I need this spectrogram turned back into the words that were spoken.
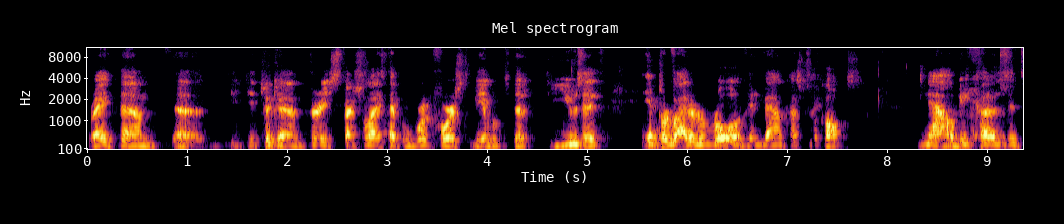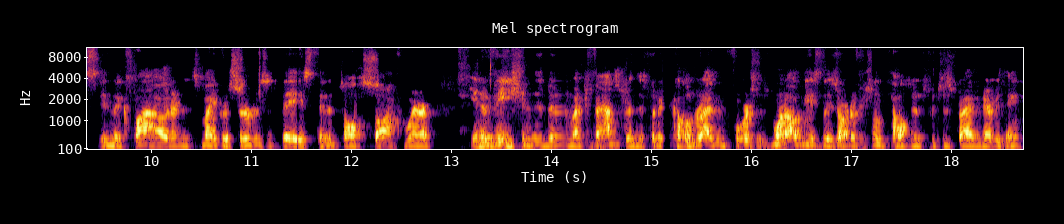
right? Um, uh, it took a very specialized type of workforce to be able to, to use it. It provided a role of inbound customer calls now because it's in the cloud and it's microservices based and it's all software innovation has been much faster in this but a couple driving forces. One obviously is artificial intelligence which is driving everything.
